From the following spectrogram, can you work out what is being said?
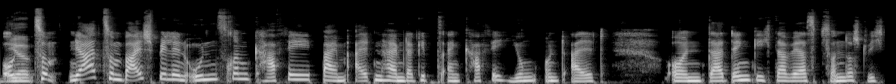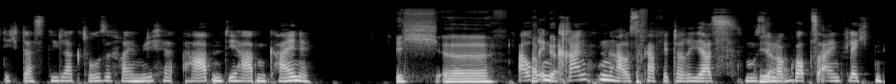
und zum, ja, zum Beispiel in unserem Kaffee beim Altenheim, da gibt's ein Kaffee jung und alt. Und da denke ich, da wäre es besonders wichtig, dass die laktosefreie Milch haben. Die haben keine. ich, äh, Auch in ja- Krankenhauscafeterias, muss ich Ja. noch kurz einflechten,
